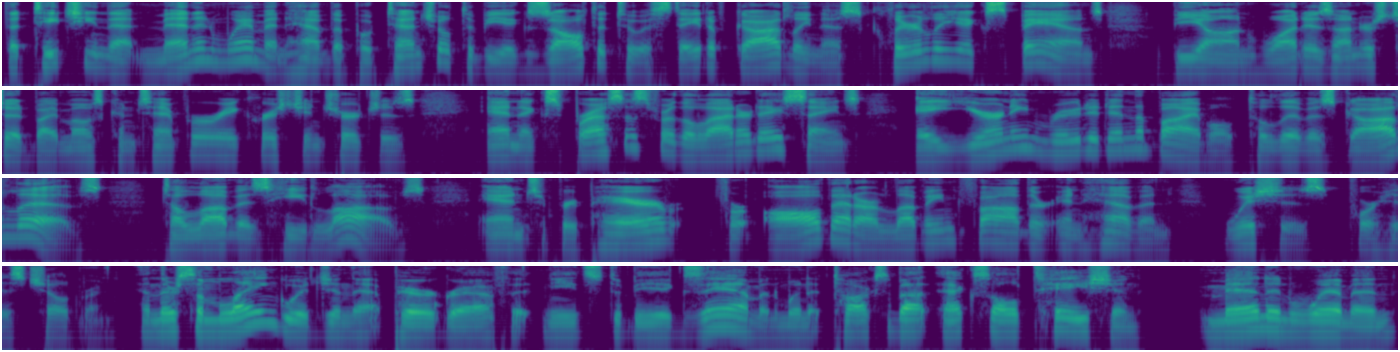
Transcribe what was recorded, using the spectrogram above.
The teaching that men and women have the potential to be exalted to a state of godliness clearly expands beyond what is understood by most contemporary Christian churches and expresses for the Latter day Saints a yearning rooted in the Bible to live as God lives, to love as He loves, and to prepare for all that our loving Father in heaven wishes for His children. And there's some language in that paragraph that needs to be examined when it talks about exaltation men and women,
